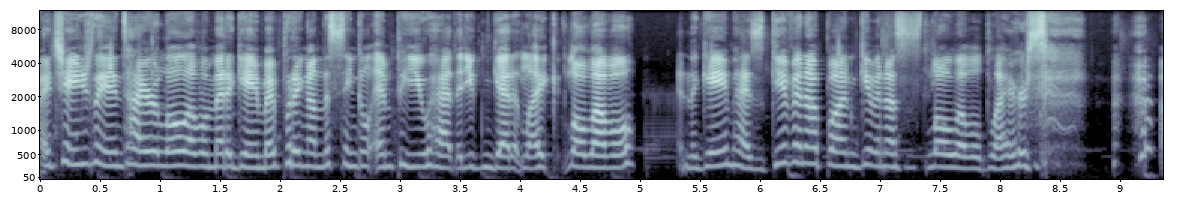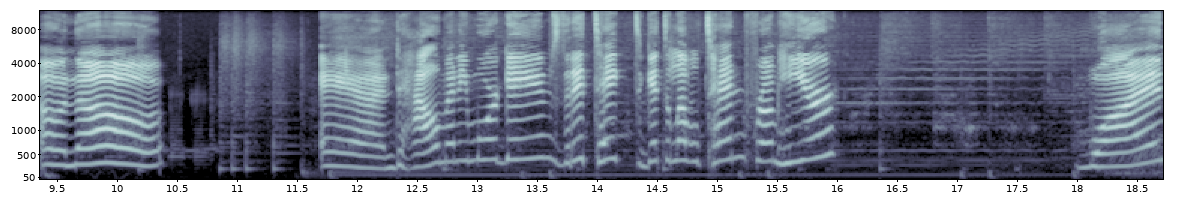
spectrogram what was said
I changed the entire low-level metagame by putting on the single NPU hat that you can get at, like, low-level. And the game has given up on giving us low-level players. oh no! And how many more games did it take to get to level 10 from here? One.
